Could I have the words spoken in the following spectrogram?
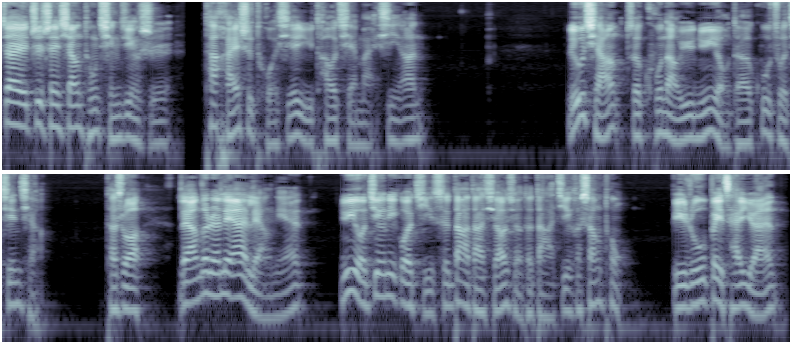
在置身相同情境时。他还是妥协于掏钱买心安。刘强则苦恼于女友的故作坚强。他说：“两个人恋爱两年，女友经历过几次大大小小的打击和伤痛，比如被裁员，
